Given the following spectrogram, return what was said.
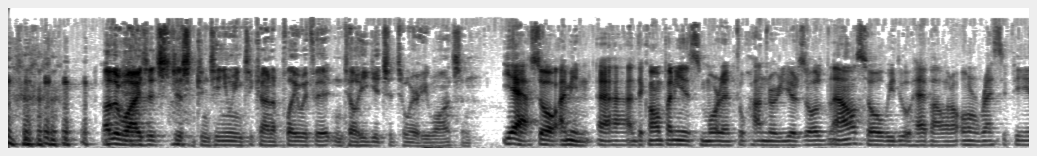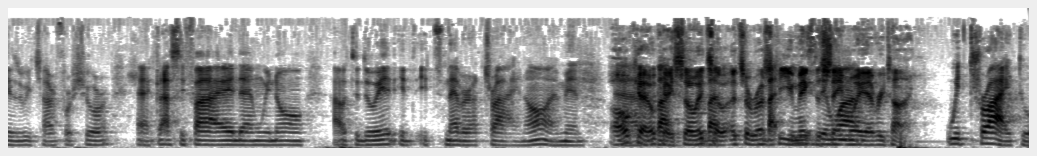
Okay. Otherwise, it's just continuing to kind of play with it until he gets it to where he wants. And Yeah. So I mean, uh, the company is more than 200 years old now, so we do have our own recipes, which are for sure uh, classified, and we know how to do it. it it's never a try, no? I mean. Oh, okay, uh, okay. but- so it's a it's a recipe you make the, the same one- way every time. we try to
